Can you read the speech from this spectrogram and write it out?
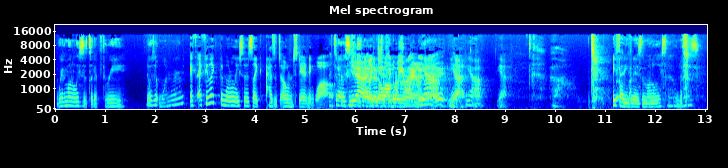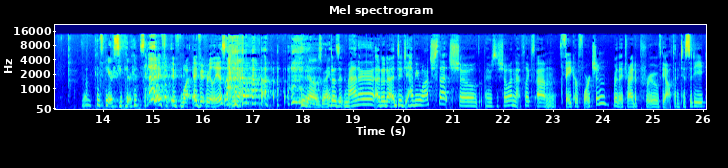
where the Mona Lisa, it's like a three. No, is it one room? It's, I feel like the Mona Lisa is like has its own standing wall. That's what I was thinking. Yeah, can, like, and go all the way around. it, Yeah. right? Yeah. Yeah. Yeah. If that even is the Mona Lisa, who knows? Conspiracy theorists. If, if what if it really is? who knows, right? Does it matter? I don't know. Did you, have you watched that show? There's a show on Netflix, um, Fake or Fortune, where they try to prove the authenticity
